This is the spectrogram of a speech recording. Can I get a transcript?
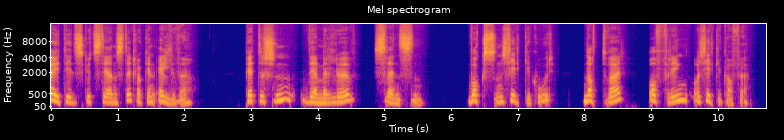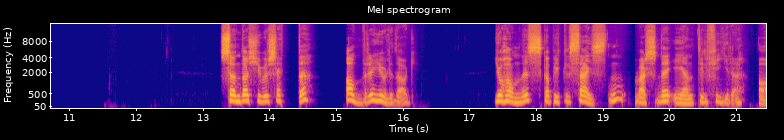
Høytidsgudstjeneste klokken 11 Pettersen, Wemmerløv, Svendsen, Voksen kirkekor, nattvær, ofring og kirkekaffe. Søndag 26., andre juledag Johannes kapittel 16, versene 1 til 4 a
